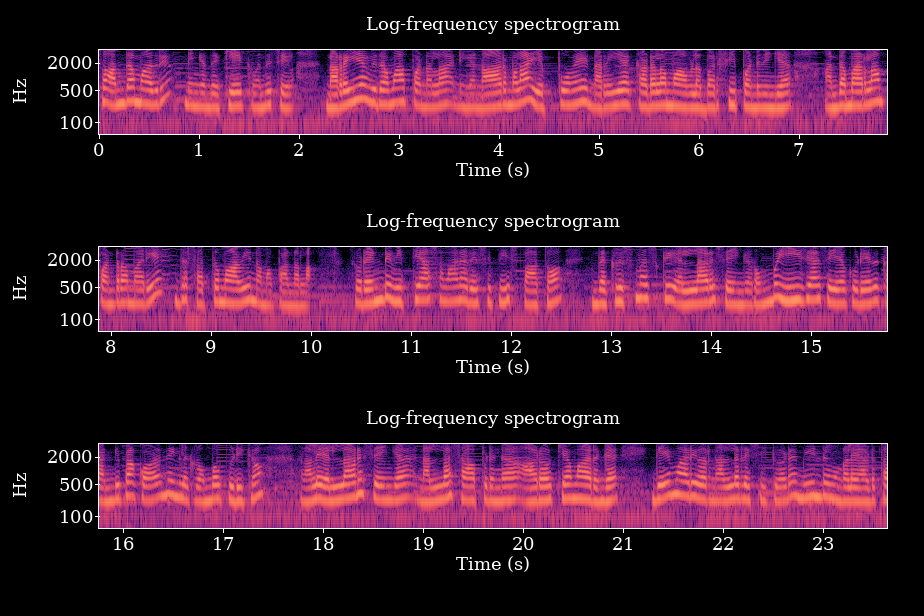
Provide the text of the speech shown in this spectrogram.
ஸோ அந்த மாதிரி நீங்கள் இந்த கேக் வந்து செய்யலாம். நிறைய விதமாக பண்ணலாம். நீங்கள் நார்மலாக எப்போவுமே நிறைய கடலை மாவில் பர்ஃபி பண்ணுவீங்க. அந்த மாதிரிலாம் பண்ணுற மாதிரியே இந்த சத்து மாவையும் நம்ம பண்ணலாம். ஸோ ரெண்டு வித்தியாசமான ரெசிபீஸ் பார்த்தோம். இந்த கிறிஸ்மஸ்க்கு எல்லோரும் செய்யுங்க. ரொம்ப ஈஸியாக செய்யக்கூடியது. கண்டிப்பாக குழந்தைங்களுக்கு ரொம்ப பிடிக்கும். அதனால் எல்லோரும் செய்யுங்க. நல்லா சாப்பிடுங்க. ஆரோக்கியமாக இருங்க. இதே மாதிரி ஒரு நல்ல ரெசிபியோட மீண்டும் உங்களை அடுத்த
